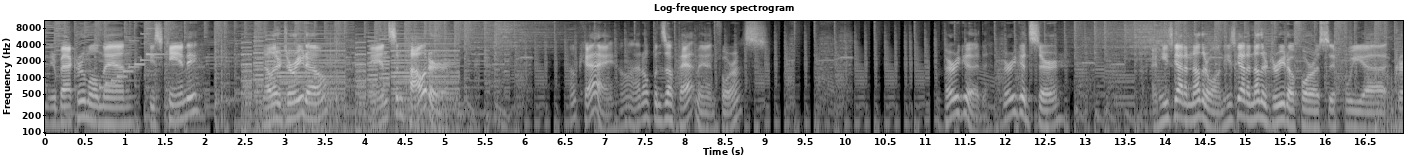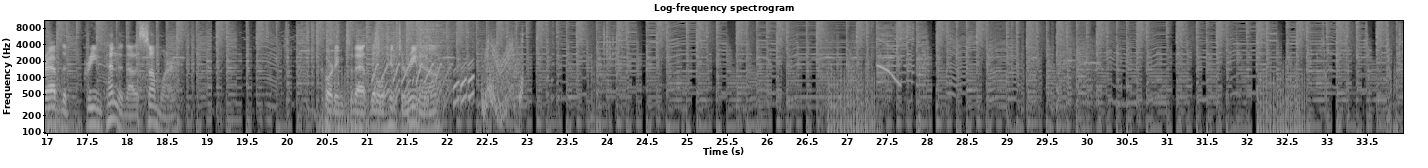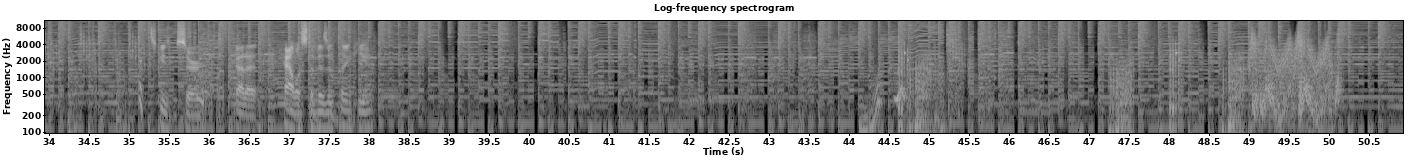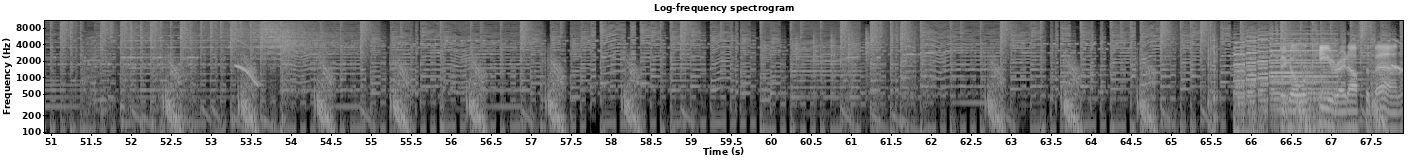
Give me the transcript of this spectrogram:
Got in your back room, old man? Piece of candy, another Dorito, and some powder. Okay, well, that opens up Batman for us. Very good, very good, sir. And he's got another one. He's got another Dorito for us if we uh, grab the green pendant out of somewhere. According to that little hinterino. Sir. Got a palace to visit, thank you.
